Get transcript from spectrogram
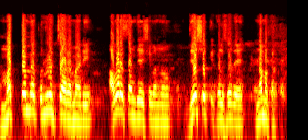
ಮತ್ತೊಮ್ಮೆ ಪುನರುಚ್ಚಾರ ಮಾಡಿ ಅವರ ಸಂದೇಶವನ್ನು ದೇಶಕ್ಕೆ ಕಳಿಸೋದೇ ನಮ್ಮ ಕರ್ತವ್ಯ.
